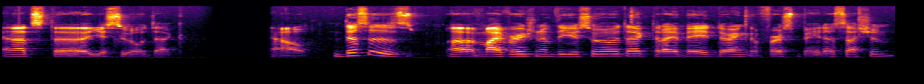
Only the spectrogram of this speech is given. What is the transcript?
and that's the Yasuo deck. Now, this is uh, my version of the Yasuo deck that I made during the first beta session.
